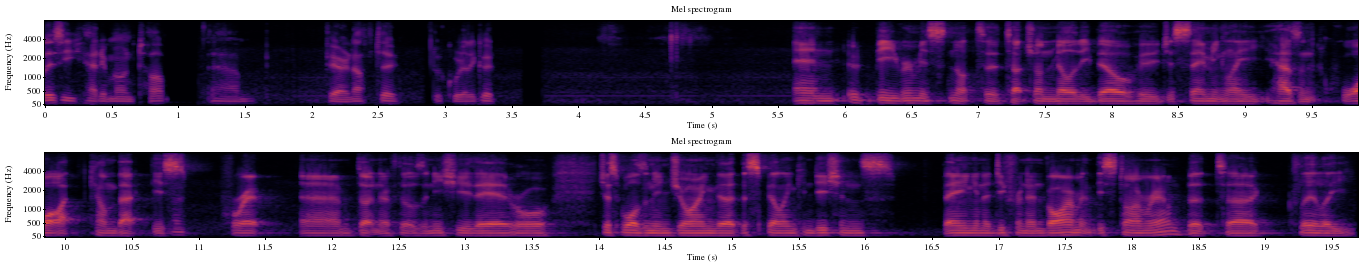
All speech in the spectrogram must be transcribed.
Lizzie had him on top. Um, fair enough too. Looked really good. And it would be remiss not to touch on Melody Belle, who just seemingly hasn't quite come back this prep. Um, don't know if there was an issue there or just wasn't enjoying the, the spelling conditions being in a different environment this time around, but uh, clearly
